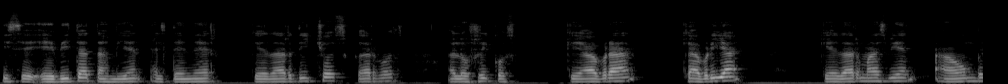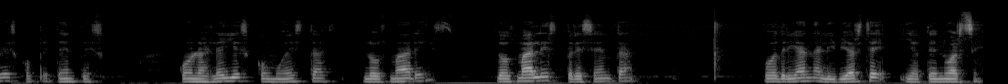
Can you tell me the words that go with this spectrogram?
Y se evita también el tener que dar dichos cargos a los ricos, que habrá que habría que dar más bien a hombres competentes. Con las leyes como estas, los mares, los males presenta podrían aliviarse y atenuarse.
